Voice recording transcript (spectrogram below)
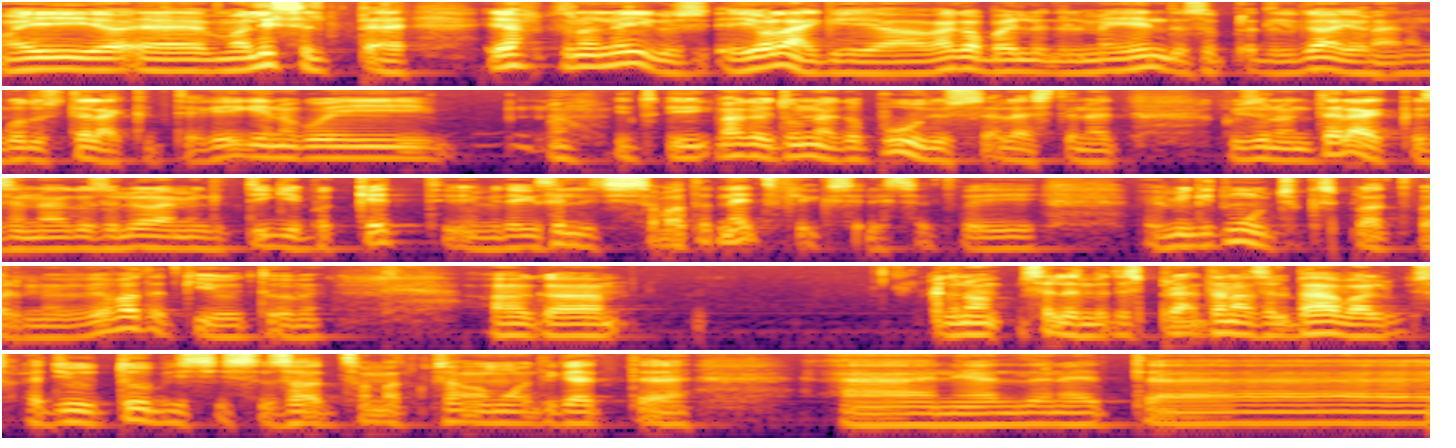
ma ei, äh, ma lihtsalt, äh, jah, sul on õigus, ei olegi ja väga paljudel meie enda sõpradel ka ei ole enam kodus telekat ja keegi nagu ei noh, väga ei tunne ka puudust sellest, on ju, et kui sul on telekas, on ju, aga sul ei ole mingit digipaketti või midagi sellist, siis sa vaatad Netflixi lihtsalt või, või mingit muud niisugust platvormi või vaatadki Youtube'i. aga, aga noh, selles mõttes tänasel päeval, kui sa oled Youtube'is, siis sa saad sama, samamoodi kätte äh, nii-öelda need äh,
